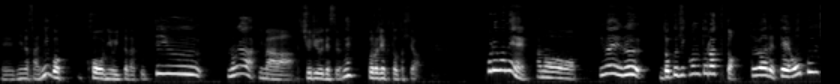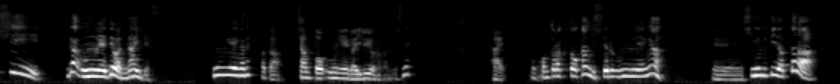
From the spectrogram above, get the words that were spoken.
えー皆さんにご購入いただくっていうのが今は主流ですよね。プロジェクトとしては。これはね、あの、いわゆる独自コントラクトと言われて、オープンシーが運営ではないです。運営がね、またちゃんと運営がいるような感じですね。はい。そのコントラクトを管理してる運営が、えー CNP だったら、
